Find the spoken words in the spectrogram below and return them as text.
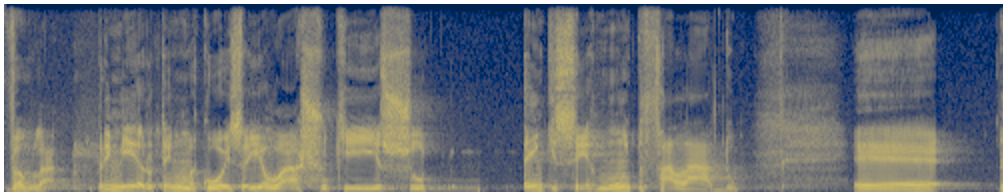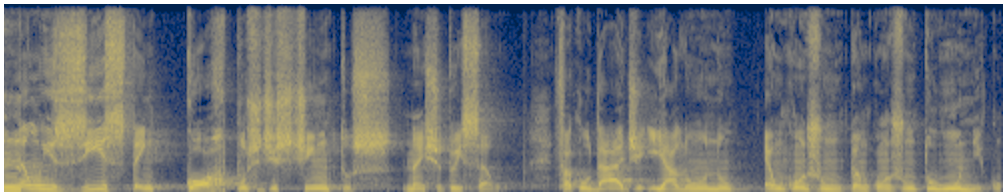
Vamos lá. Primeiro, tem uma coisa, e eu acho que isso tem que ser muito falado. É, não existem corpos distintos na instituição. Faculdade e aluno é um conjunto, é um conjunto único.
